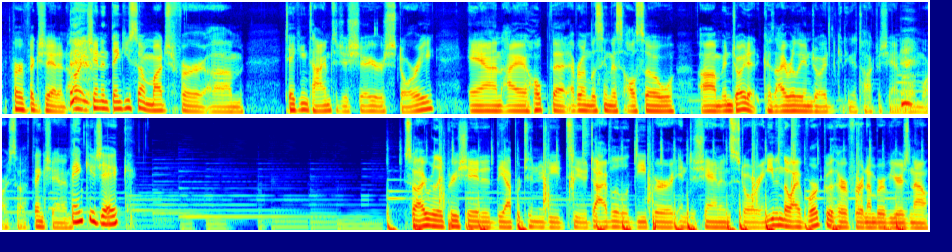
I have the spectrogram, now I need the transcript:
Perfect, Shannon. All right, Shannon, thank you so much for um, taking time to just share your story. And I hope that everyone listening to this also um, enjoyed it because I really enjoyed getting to talk to Shannon a little more. So thanks, Shannon. Thank you, Jake. So I really appreciated the opportunity to dive a little deeper into Shannon's story. And even though I've worked with her for a number of years now,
